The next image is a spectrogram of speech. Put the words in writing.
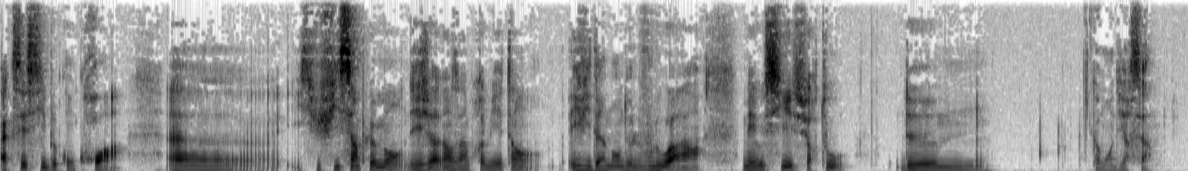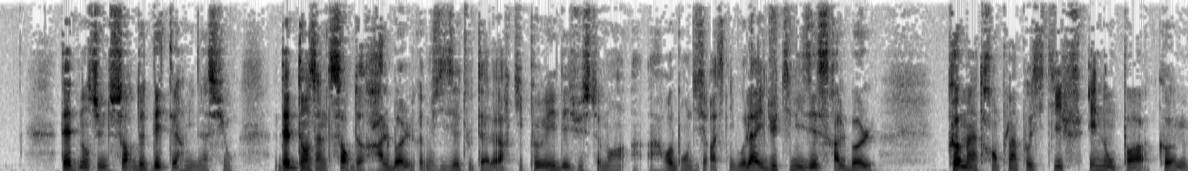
accessible qu'on croit. il suffit simplement déjà dans un premier temps, évidemment de le vouloir, mais aussi et surtout de comment dire ça, d'être dans une sorte de détermination d'être dans une sorte de ras-le-bol, comme je disais tout à l'heure, qui peut aider justement à, rebondir à ce niveau-là, et d'utiliser ce ras-le-bol comme un tremplin positif et non pas comme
